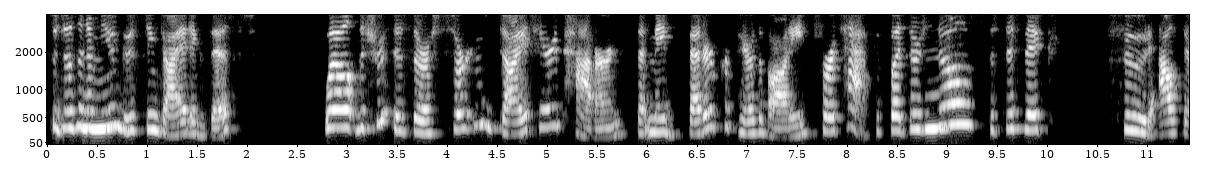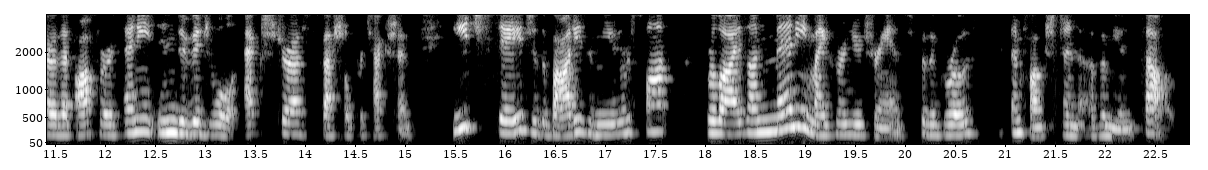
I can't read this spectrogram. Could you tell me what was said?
So does an immune boosting diet exist? Well, the truth is there are certain dietary patterns that may better prepare the body for attack, but there's no specific food out there that offers any individual extra special protection. Each stage of the body's immune response relies on many micronutrients for the growth and function of immune cells.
